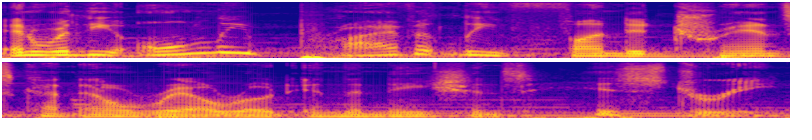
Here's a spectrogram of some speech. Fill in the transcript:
and were the only privately funded transcontinental railroad in the nation's history.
